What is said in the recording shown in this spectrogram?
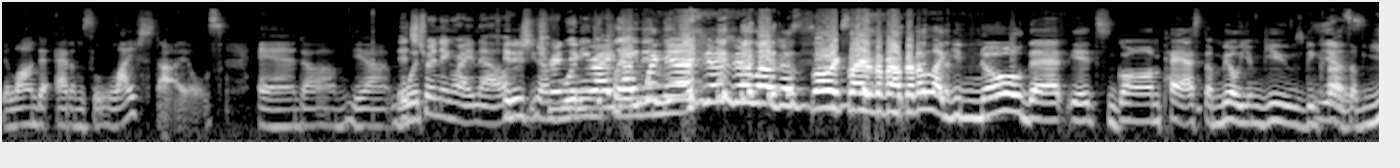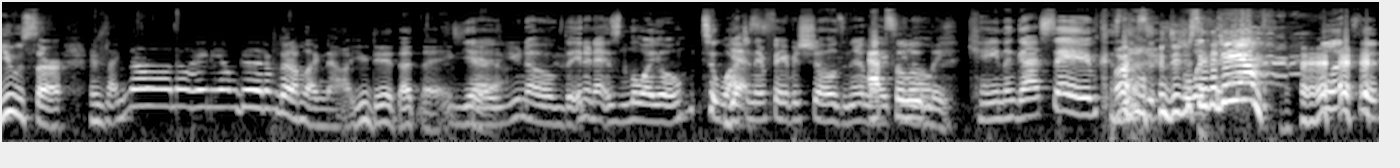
Yolanda Adams Lifestyles. And um, yeah, it's Wood- trending right now It is You trending Woody right now. in Wood- there. Yes, yes, yes. I'm just so excited about that. I'm like, you know that it's gone past a million views because Yes. of you, sir. And he's like, no, no, Amy, I'm good. I'm good. I'm like, no, you did that thing. Yeah, you know the internet is loyal to watching Yes. their favorite shows, and they're like, Absolutely. you know, Canaan got saved. Did you see the DM? Listen,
